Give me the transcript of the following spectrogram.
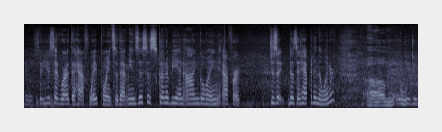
Okay. So you said we're at the halfway point, so that means this is going to be an ongoing effort. Does it does it happen in the winter? Um, uh, do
